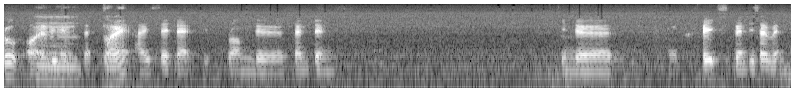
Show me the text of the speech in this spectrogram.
proof or Mm, evidence that why. I said that is from the sentence in the page 27.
